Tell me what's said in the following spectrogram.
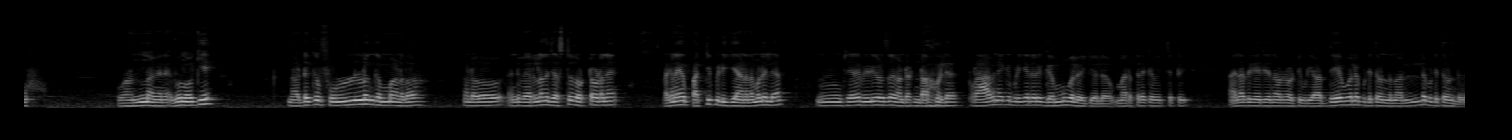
ഊഹ് വന്നങ്ങനെ. അതോ നോക്കിയേ. നടുക്ക് ഫുള്ളും ഗമ്മാണതാ. കണ്ടോ അതോ എന്റെ വിരലൊന്ന് ജസ്റ്റ് തൊട്ട ഉടനെ അങ്ങനെ പറ്റി പിടിക്കുകയാണ് നമ്മളില്ല ചില വീഡിയോസ് കണ്ടിട്ടുണ്ടാവില്ല പ്രാവിനെയൊക്കെ പിടിക്കാൻ ഒരു ഗമ്മ് പോലെ വയ്ക്കുമല്ലോ മരത്തിലൊക്കെ വെച്ചിട്ട് അതിനകത്ത് കയറി എന്ന് പറഞ്ഞാൽ ഒട്ടി പിടിക്കും അതേപോലെ പിടിത്തമുണ്ട്. നല്ല പിടിത്തമുണ്ട്.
